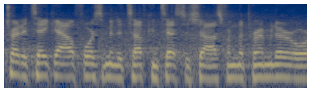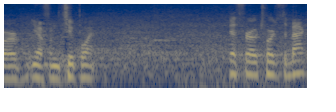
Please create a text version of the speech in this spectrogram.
try to take out, force them into tough contested shots from the perimeter or you know from the two point. Fifth row towards the back.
